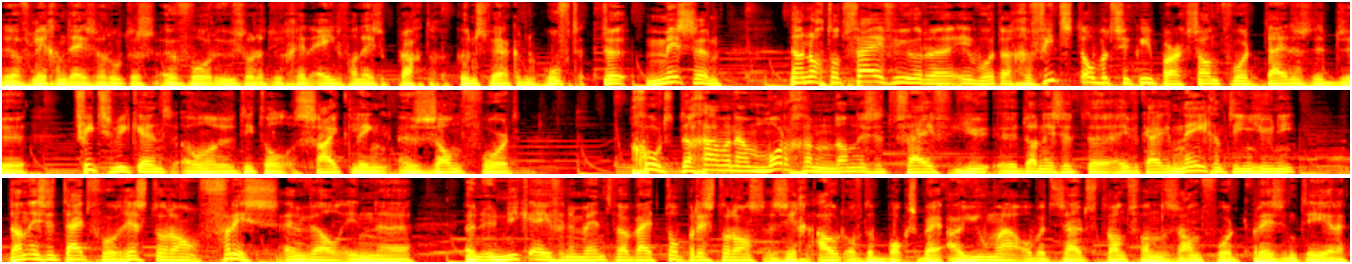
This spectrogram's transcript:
of liggen deze routes voor u... zodat u geen een van deze prachtige kunstwerken hoeft te missen. Nou, nog tot vijf uur uh, wordt er gefietst op het circuitpark Zandvoort... tijdens de, de fietsweekend onder de titel Cycling Zandvoort... Goed, dan gaan we naar morgen. Dan is het, 5 ju dan is het uh, even kijken, 19 juni. Dan is het tijd voor restaurant Fris. En wel in uh, een uniek evenement... waarbij toprestaurants zich out of the box bij Ayuma... op het zuidstrand van Zandvoort presenteren.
